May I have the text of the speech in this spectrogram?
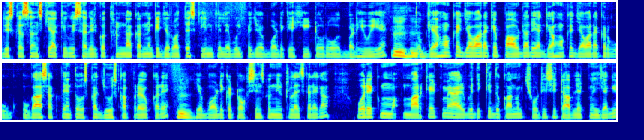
डिस्कशंस किया क्योंकि शरीर को ठंडा करने की ज़रूरत है स्किन के लेवल पे जो है बॉडी की हीट और वो बढ़ी हुई है। हम्म, हम्म। तो गेहूँ के जवारा के पाउडर या गेहूँ के जवारे अगर उगा सकते हैं तो उसका जूस का प्रयोग करें। हम्म। ये बॉडी के टॉक्सिन्स को न्यूट्रलाइज करेगा। और एक मार्केट में आयुर्वेदिक की दुकान में एक छोटी सी टैबलेट मिल जाएगी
